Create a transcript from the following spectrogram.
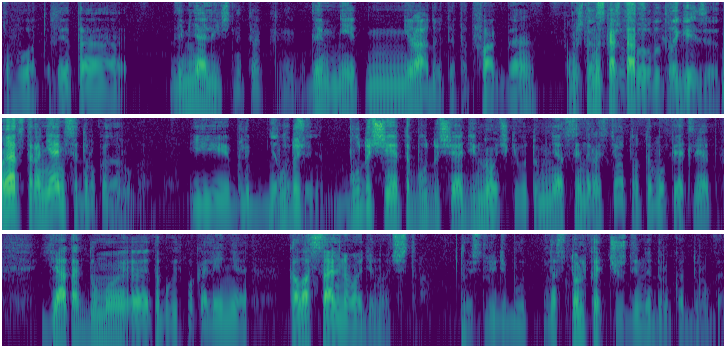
Вот. Это для меня лично, как для меня не радует этот факт, да. Потому что мы как-то от... трагедия. мы отстраняемся друг от да. друга. И Нет буду... будущее это будущее одиночки. Вот у меня сын растет, вот ему 5 лет. Я так думаю, э, это будет поколение колоссального одиночества. То есть люди будут настолько отчуждены друг от друга,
